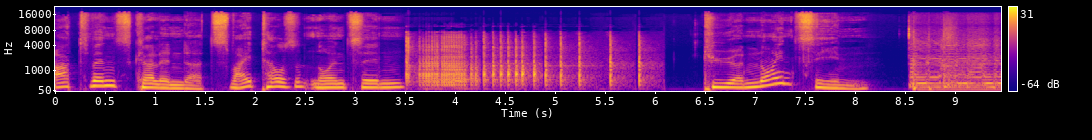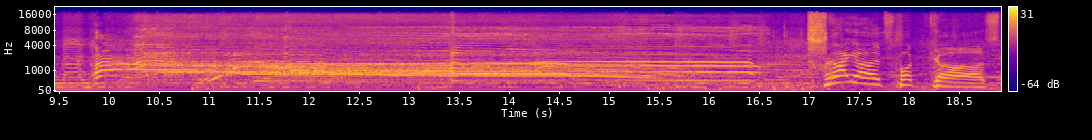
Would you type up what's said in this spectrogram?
Adventskalender 2019 Tür 19 Schreihals Podcast.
